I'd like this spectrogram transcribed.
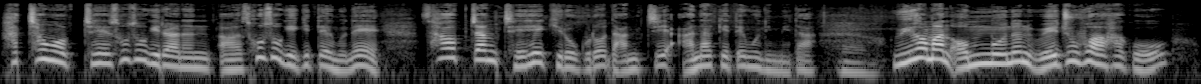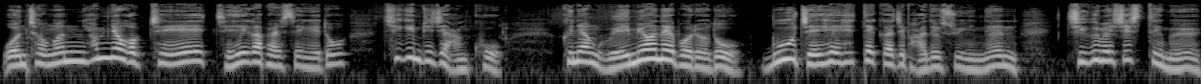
하청업체 소속이라는 아, 소속이기 때문에 사업장 재해 기록으로 남지 않았기 때문입니다. 음. 위험한 업무는 외주화하고 원청은 협력업체에 재해가 발생해도 책임지지 않고 그냥 외면해 버려도 무재해 혜택까지 받을 수 있는 지금의 시스템을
